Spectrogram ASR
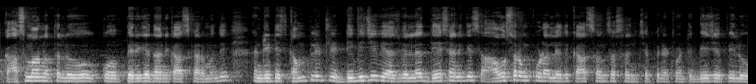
ఒక అసమానతలు పెరిగేదానికి ఆస్కారం ఉంది. And it is completely divisive as well దేశానికి అవసరం కూడా లేదు కాస్ట్ సెన్సెస్ అని చెప్పినటువంటి బీజేపీలు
